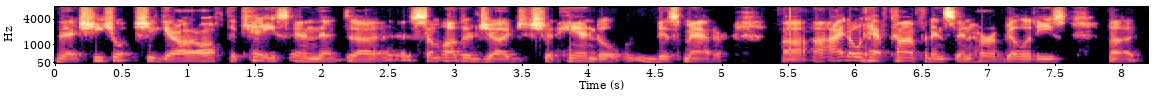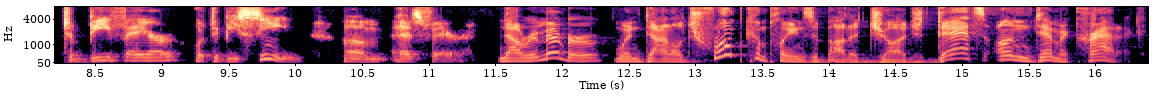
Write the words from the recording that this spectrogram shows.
that she should get off the case, and that uh, some other judge should handle this matter. Uh, I don't have confidence in her abilities uh, to be fair or to be seen um, as fair. Now, remember, when Donald Trump complains about a judge, that's undemocratic.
